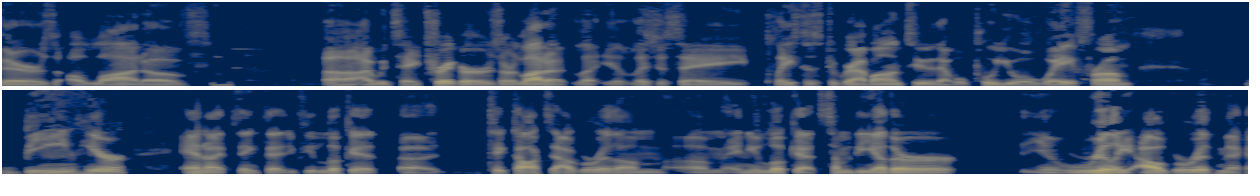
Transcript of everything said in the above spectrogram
there's a lot of uh, i would say triggers or a lot of let, let's just say places to grab onto that will pull you away from being here. And i think that if you look at uh, TikTok's algorithm, um, and you look at some of the other, you know, really algorithmic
